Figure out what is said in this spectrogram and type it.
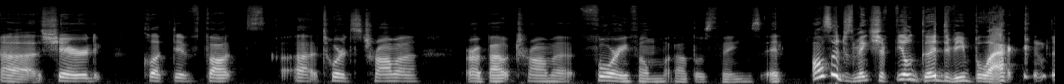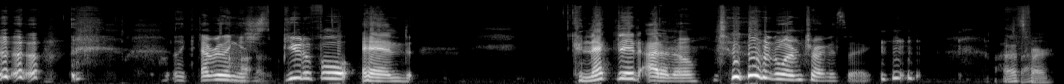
uh, shared collective thoughts uh, towards trauma or about trauma for a film about those things, it also just makes you feel good to be black. like everything is just beautiful and connected. I don't know. I don't know what I'm trying to say. That's fair.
